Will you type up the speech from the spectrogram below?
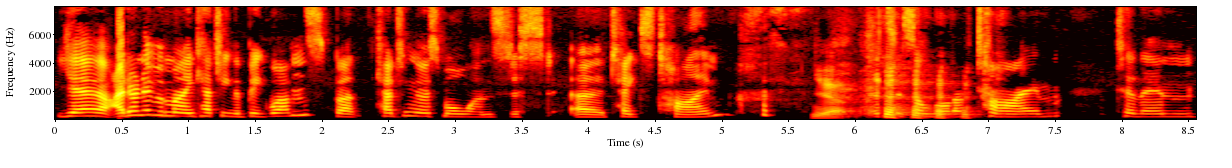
Yeah, I don't even mind catching the big ones, but catching those small ones just uh, takes time. Yeah, it's just a lot of time to then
